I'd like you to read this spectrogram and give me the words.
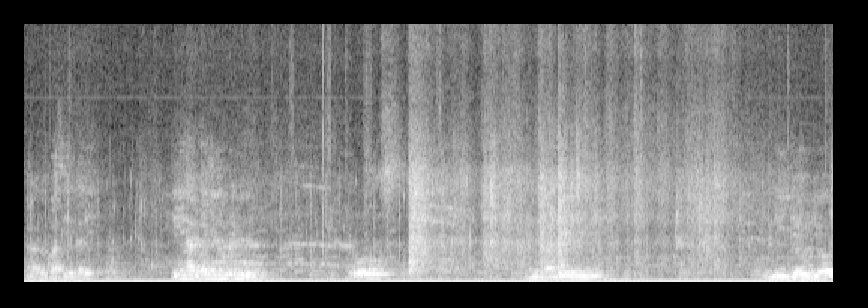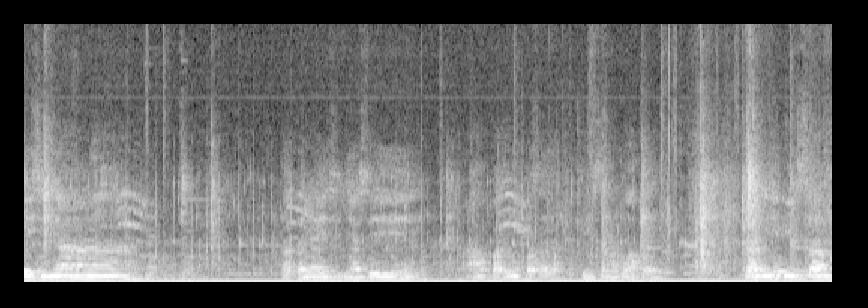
Nggak lupa sih tadi. Ini harganya 6000 Terus ini tadi ini Jojo isinya katanya isinya sih apa ini pas saya pisang atau apa ya dan ini pisang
